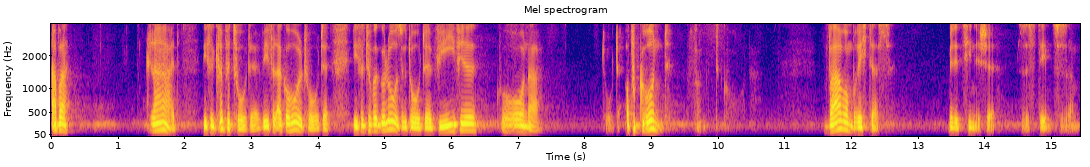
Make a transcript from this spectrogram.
Aber Klarheit, wie viel Grippetote, wie viel Alkoholtote, wie viel Tuberkulose-Tote, wie viel Corona-Tote aufgrund von Corona. Warum bricht das medizinische System zusammen?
